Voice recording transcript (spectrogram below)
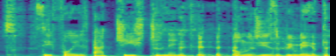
Se foi, ele tá triste, né? Como diz o Pimenta.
